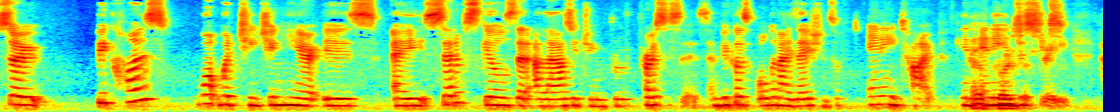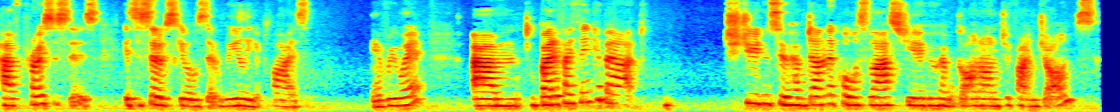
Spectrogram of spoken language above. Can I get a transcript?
So, because what we're teaching here is a set of skills that allows you to improve processes, and because organizations of any type in Have any processes. industry have processes, it's a set of skills that really applies everywhere. Um, but if I think about students who have done the course last year who have gone on to find jobs,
